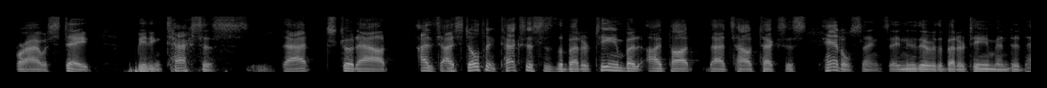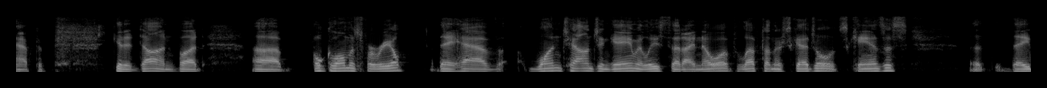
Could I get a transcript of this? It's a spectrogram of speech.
or Iowa State. Beating Texas, that stood out. I, I, still think Texas is the better team, but I thought that's how Texas handles things. They knew they were the better team and didn't have to get it done. But uh, Oklahoma's for real. They have one challenging game, at least that I know of, left on their schedule. It's Kansas. Uh, they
